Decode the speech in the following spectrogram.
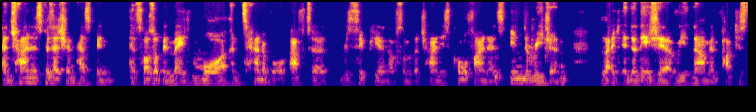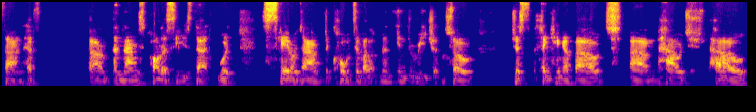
And China's position has been has also been made more untenable after recipient of some of the Chinese coal finance in the region, like Indonesia, Vietnam, and Pakistan, have um, announced policies that would scale down the coal development in the region. So just thinking about um, how how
